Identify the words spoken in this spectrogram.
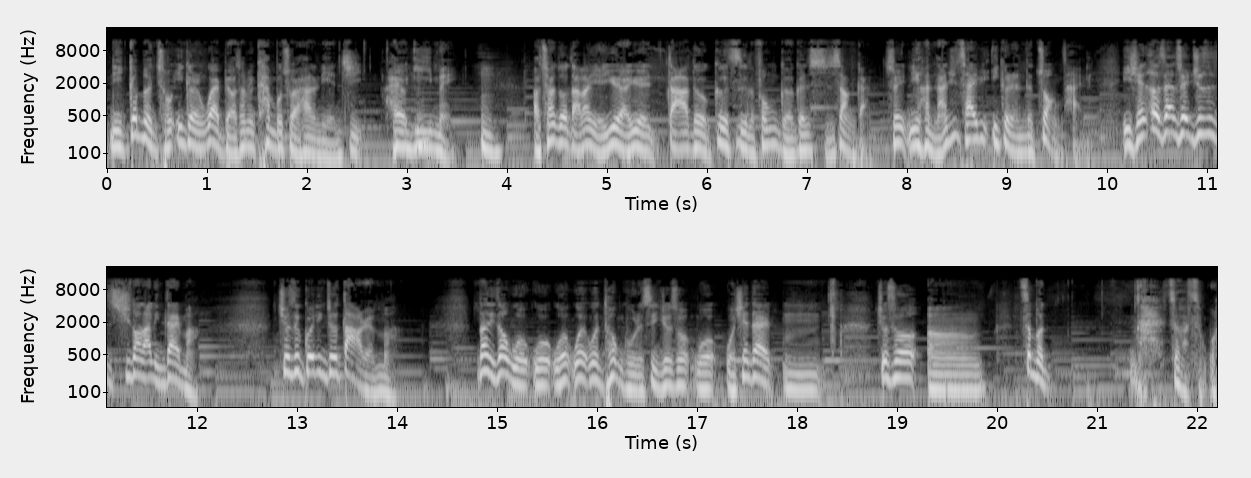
你根本从一个人外表上面看不出来他的年纪，还有医美。嗯啊，穿着打扮也越来越，大家都有各自的风格跟时尚感，所以你很难去猜一个人的状态。以前二三岁就是西装打领带嘛，就是规定就是大人嘛。那你知道我我我我我很痛苦的事情就是说我我现在嗯，就说嗯这么，哎，这个怎么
